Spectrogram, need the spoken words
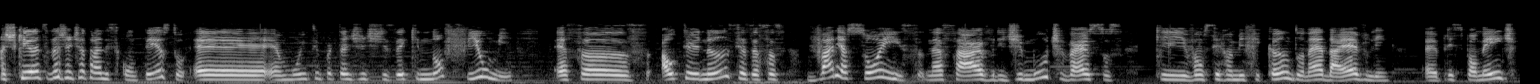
Acho que antes da gente entrar nesse contexto, é, é muito importante a gente dizer que no filme, essas alternâncias, essas variações nessa árvore de multiversos que vão se ramificando, né, da Evelyn, é, principalmente,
